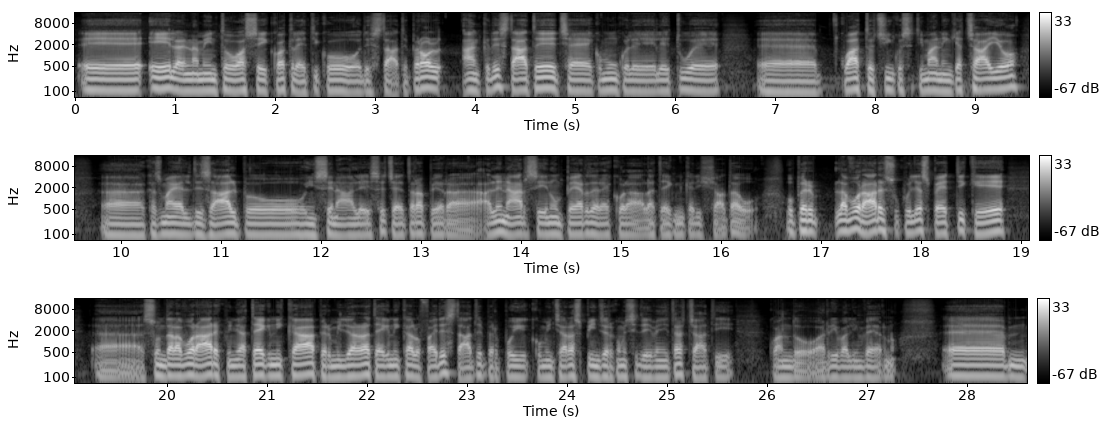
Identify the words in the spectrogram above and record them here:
e, e l'allenamento a secco atletico d'estate. Però anche d'estate c'è comunque le, le tue eh, 4-5 settimane in ghiacciaio, eh, casomai al Desalp o in Senales, eccetera, per eh, allenarsi e non perdere ecco, la, la, tecnica di sciata o, o, per lavorare su quegli aspetti che eh, sono da lavorare, quindi la tecnica, per migliorare la tecnica lo fai d'estate per poi cominciare a spingere come si deve nei tracciati quando arriva l'inverno. Eh,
